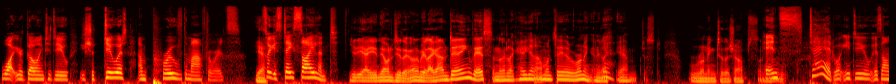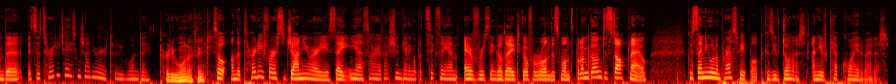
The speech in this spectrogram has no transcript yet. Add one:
what you're going to do. You should do it and prove them afterwards. Yeah. So you stay silent. Yeah, you don't want to do that. You want to be like, I'm doing this, and they're like, Hey, you get on one day of running, and you're like, Yeah, I'm just running to the shops. Instead, what you do is on the it's it 30 days in January or 31 days? 31, I think. So on the 31st of January, you say, Yeah, sorry, I've actually been getting up at 6 a.m. every single day to go for a run this month, but I'm going to stop now. Because then you will impress people because you've done it and you've kept quiet about it.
